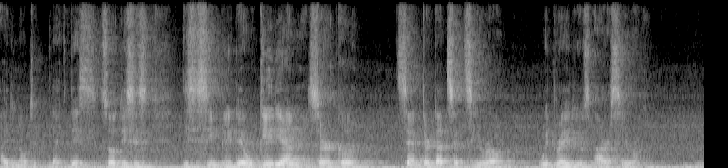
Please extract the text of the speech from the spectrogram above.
I denote it like this. So this is this is simply the Euclidean circle center that's at zero with radius r0. Mm -hmm.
